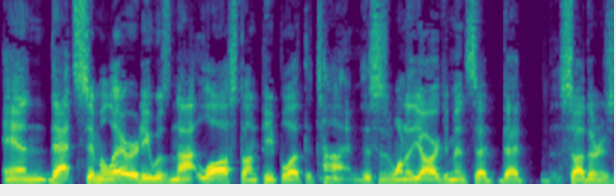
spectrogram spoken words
And that similarity was not lost on people at the time. This is one of the arguments that, that Southerners,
